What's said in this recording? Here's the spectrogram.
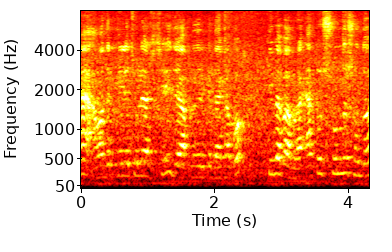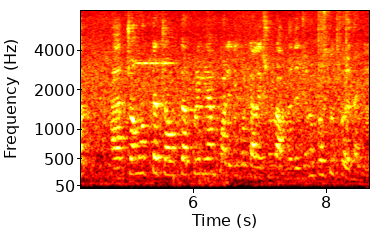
হ্যাঁ আমাদের মিলে চলে আসছি যে আপনাদেরকে দেখাবো। কীভাবে আমরা এত সুন্দর সুন্দর চমৎকার চমৎকার প্রিমিয়াম কোয়ালিটিফুল কালেকশনগুলো আপনাদের জন্য প্রস্তুত করে থাকি।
